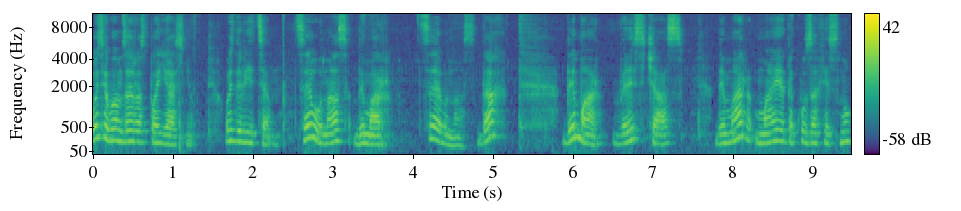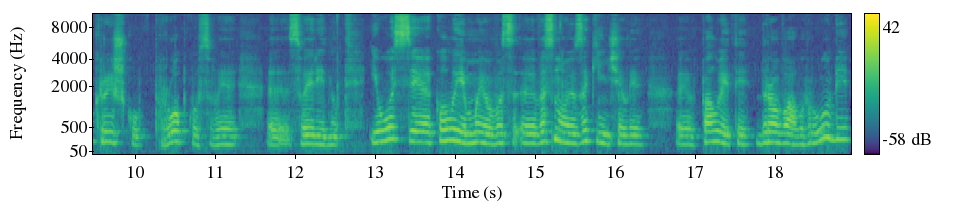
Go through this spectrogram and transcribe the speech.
Ось я вам зараз поясню. Ось дивіться, це у нас димар. Це у нас дах. Димар весь час. Димар має таку захисну кришку, пробку своє, е, своєрідну. І ось е, коли ми е, весною закінчили палити дрова в грубі,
